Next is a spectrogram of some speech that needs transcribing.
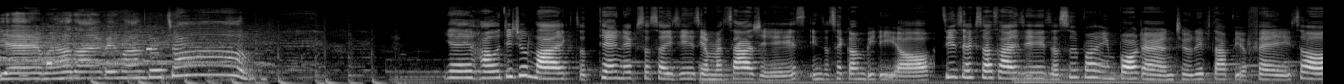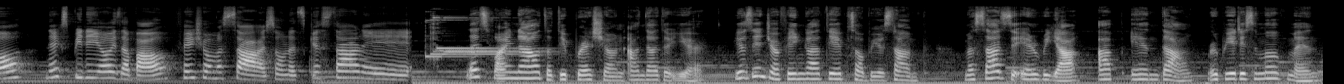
Yeah, well done everyone, good job! Yay, how did you like the 10 exercises and massages in the second video? These exercises are super important to lift up your face. So, next video is about facial massage, so let's get started. Let's find out the depression under the ear. Using your fingertips of your thumb, massage the area up and down. Repeat this movement.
